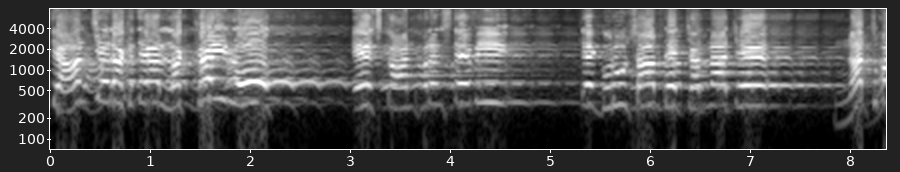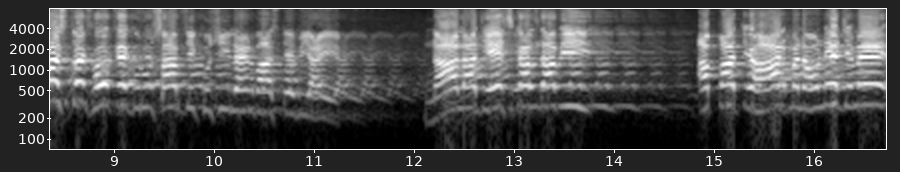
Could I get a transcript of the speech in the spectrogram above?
ਧਿਆਨ 'ਚ ਰੱਖਦਿਆਂ ਲੱਖਾਂ ਹੀ ਲੋਕ ਇਸ ਕਾਨਫਰੰਸ ਤੇ ਵੀ ਤੇ ਗੁਰੂ ਸਾਹਿਬ ਦੇ ਚਰਨਾਂ 'ਚ ਨਤਮਸਤਕ ਹੋ ਕੇ ਗੁਰੂ ਸਾਹਿਬ ਦੀ ਖੁਸ਼ੀ ਲੈਣ ਵਾਸਤੇ ਵੀ ਆਏ ਆ। ਨਾਲ ਅੱਜ ਇਸ ਗੱਲ ਦਾ ਵੀ ਆਪਾਂ ਤਿਉਹਾਰ ਮਨਾਉਨੇ ਜਿਵੇਂ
